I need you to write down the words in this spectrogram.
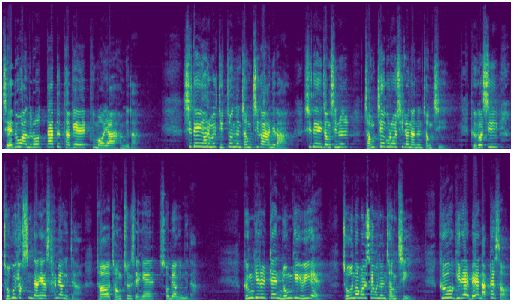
제도 안으로 따뜻하게 품어야 합니다. 시대의 흐름을 뒤쫓는 정치가 아니라 시대의 정신을 정책으로 실현하는 정치. 그것이 조국 혁신당의 사명이자 저 정춘생의 소명입니다. 금기를 깬 용기 위에 존엄을 세우는 정치. 그 길의 맨 앞에서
